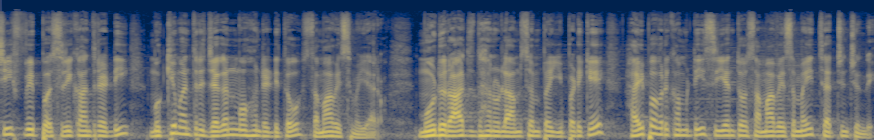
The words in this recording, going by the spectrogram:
చీఫ్ విప్ శ్రీకాంత్ రెడ్డి ముఖ్యమంత్రి జగన్మోహన్ రెడ్డితో సమావేశమయ్యారు. మూడు రాజధానుల అంశంపై ఇప్పటికే హైపవర్ కమిటీ సీఎంతో సమావేశమై చర్చించింది.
